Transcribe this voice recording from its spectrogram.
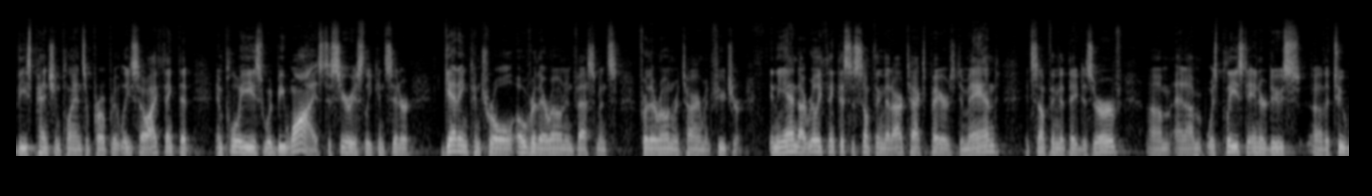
these pension plans appropriately. So I think that employees would be wise to seriously consider getting control over their own investments for their own retirement future. In the end, I really think this is something that our taxpayers demand. It's something that they deserve. Um, and I was pleased to introduce uh, the two,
